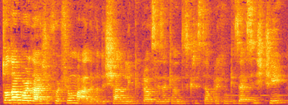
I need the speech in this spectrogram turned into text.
toda a abordagem foi filmada. Vou deixar no link pra vocês aqui na descrição para quem quiser assistir.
